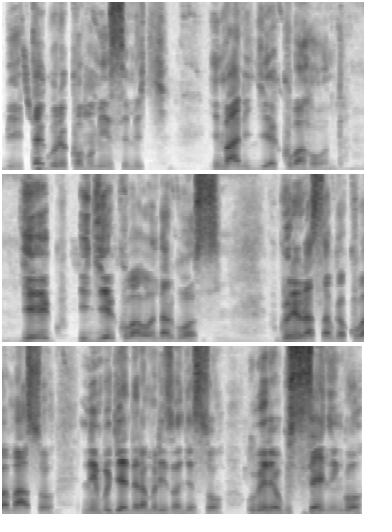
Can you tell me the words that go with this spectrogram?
bitegure ko mu minsi mike imana igiye kubahonda. Yego igiye kubahonda rwose. Ubwo rero urasabwa kuba maso nimba ugendera muri izo ngeso ubereyeho gusenya ingo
